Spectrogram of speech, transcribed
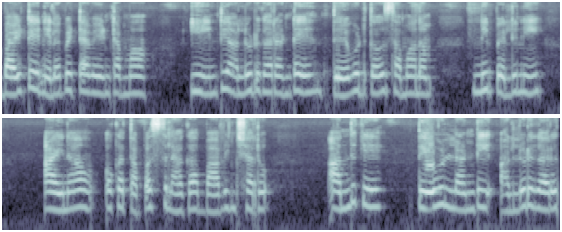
బయటే నిలబెట్టావేంటమ్మా? ఈ ఇంటి అల్లుడు గారంటే దేవుడితో సమానం. నీ పెళ్ళిని ఆయన ఒక తపస్సులాగా భావించారు. అందుకే దేవుళ్ళ లాంటి అల్లుడు గారు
